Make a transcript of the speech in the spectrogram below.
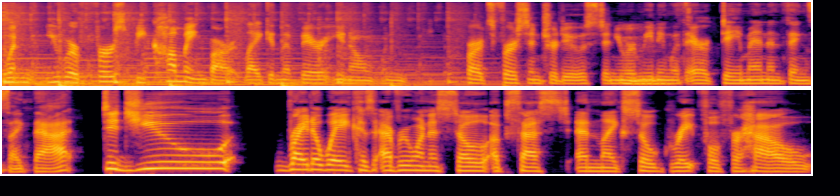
When you were first becoming Bart, like in the very, you know, when Bart's first introduced and you were mm-hmm. meeting with Eric Daman and things like that, did you right away, because everyone is so obsessed and like so grateful for how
